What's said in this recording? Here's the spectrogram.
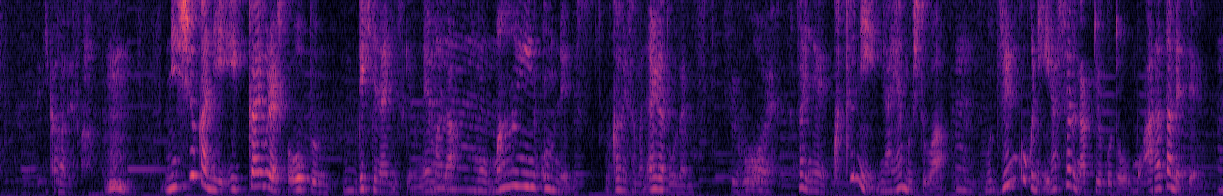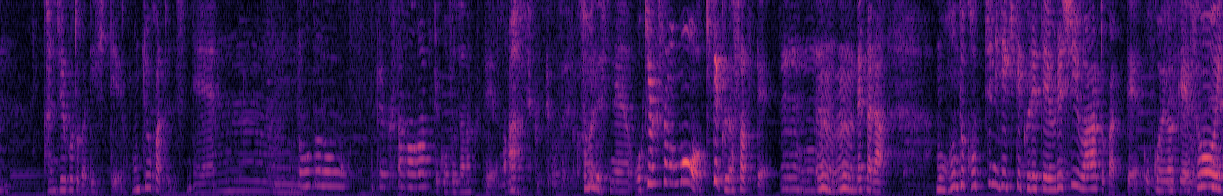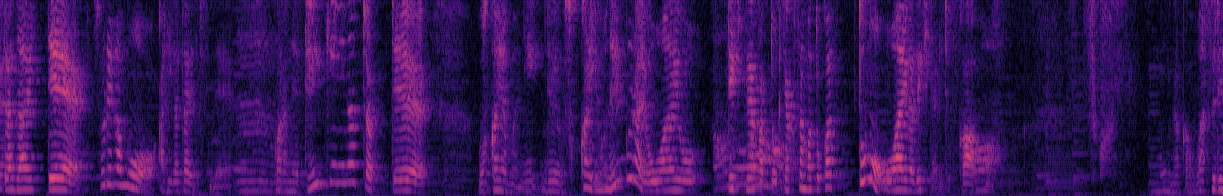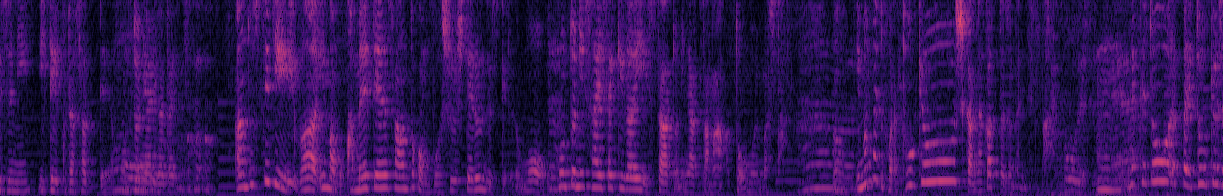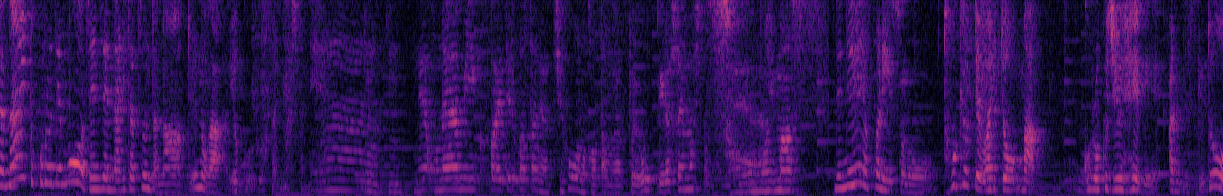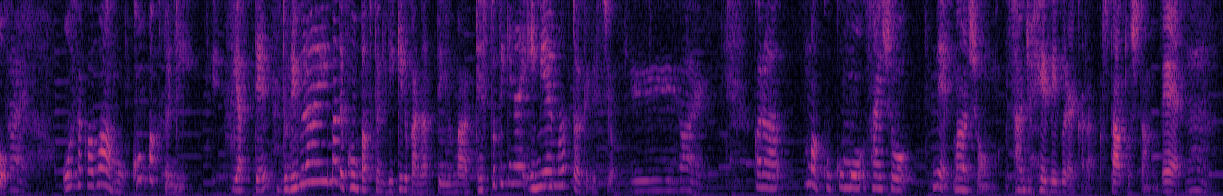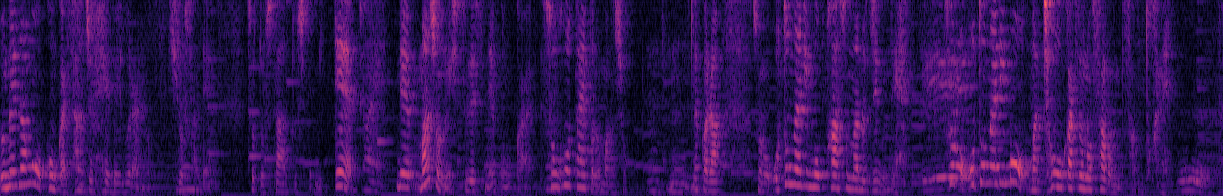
いかがですか？うん。2週間に1回ぐらいしかオープンできてないんですけどねまだ。うんもう満員御礼です。おかげさまでありがとうございます。すごい、やっぱりね靴に悩む人はうん。もう全国にいらっしゃるなっていうことをもう改めてうん。感じることができて本当良かったですね。もともとのお客様がってことじゃなくて新しくってことですか？そうですね。お客様も来てくださって。うんうん。うんうん。だからもう本当こっちにできてくれて嬉しいわとかってお声掛けそう,、ね。いただいてそれがもうありがたいですね。うん。だからね転勤になっちゃって和歌山にでそこから4年ぐらいお会いをできてなかったお客様とかともお会いができたりとかあ。すごいもうなんか忘れずにいてくださって本当にありがたいです。うんアンドステディは今も加盟店さんとかも募集してるんですけれども、うん。本当に幸先がいいスタートになったなと思いました、うん。うん、今までほら東京しかなかったじゃないですか、そうですようん、ね、だけどやっぱり東京じゃないところでも全然成り立つんだなというのがよく分かりましたね、うん。ね、お悩み抱えてる方には地方の方もやっぱり多くいらっしゃいましたそうもんね。思います。でねやっぱりその東京って割とまあ560平米あるんですけど、はい。大阪はもうコンパクトにやってどれぐらいまでコンパクトにできるかなっていう、まあ、テスト的な意味合いもあったわけですよへえはい。だから、まあ、ここも最初ねマンション30平米ぐらいからスタートしたのでうん。梅田も今回30平米ぐらいの広さでちょっとスタートしてみて、はい。でマンションの一室ですね今回双方タイプのマンション、うん。うん、だからそのお隣もパーソナルジムでへーそのお隣も、まあ、腸活のサロンさんとかね。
